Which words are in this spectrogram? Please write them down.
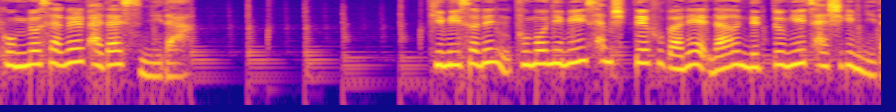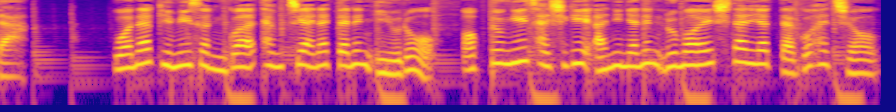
공로상을 받았습니다. 김희선은 부모님이 30대 후반에 낳은 늦둥이 자식입니다. 워낙 김희선과 닮지 않았다는 이유로 업둥이 자식이 아니냐는 루머에 시달렸다고 하죠.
